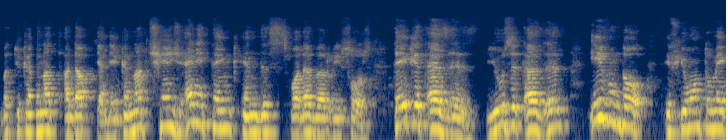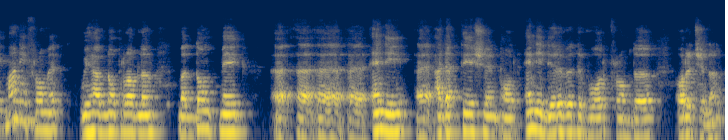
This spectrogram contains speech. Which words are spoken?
but you cannot adapt. And you cannot change anything in this whatever resource. Take it as is, use it as is, even though if you want to make money from it, we have no problem, but don't make uh, uh, uh, any adaptation or any derivative work from the original.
